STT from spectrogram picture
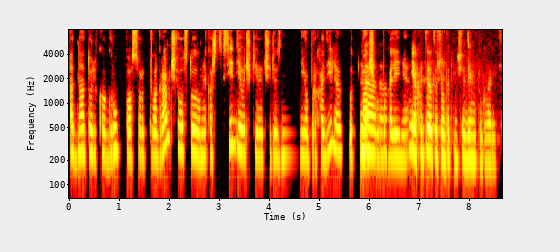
Одна только группа 40 килограмм чего стоила. Мне кажется, все девочки через нее проходили, вот да, нашего да. поколения. Я хотела тоже об этом еще отдельно поговорить.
